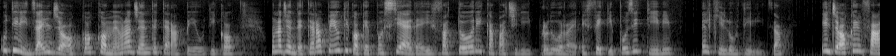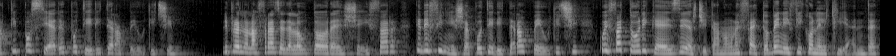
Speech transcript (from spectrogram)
utilizza il gioco come un agente terapeutico, un agente terapeutico che possiede i fattori capaci di produrre effetti positivi nel chi lo utilizza. Il gioco infatti possiede poteri terapeutici. Riprendo una frase dell'autore Schaeffer che definisce poteri terapeutici quei fattori che esercitano un effetto benefico nel cliente,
